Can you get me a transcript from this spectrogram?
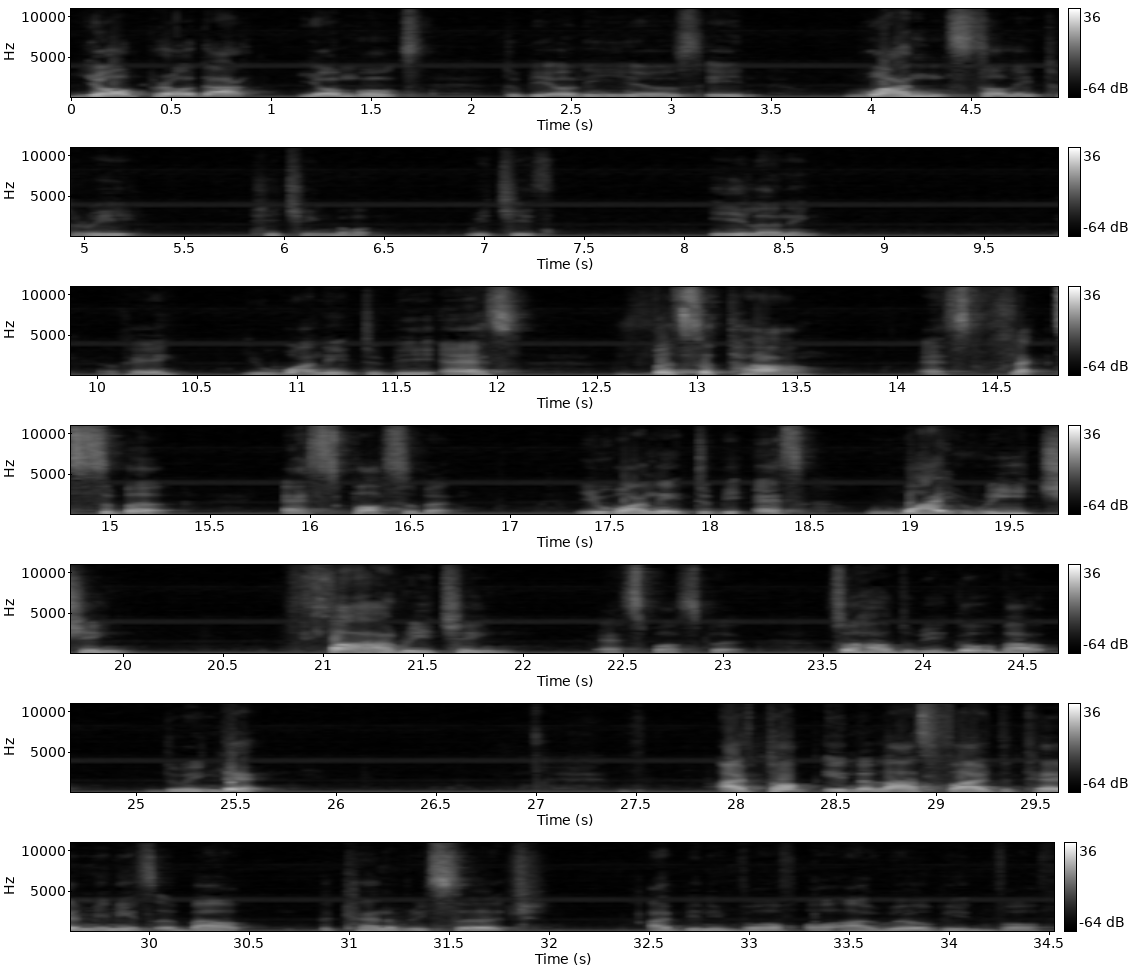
your product, your MOOCs, to be only used in one solitary teaching mode, which is e-learning. Okay? You want it to be as versatile, as flexible as possible. You want it to be as wide reaching, far reaching as possible. So, how do we go about doing that? I've talked in the last five to ten minutes about the kind of research I've been involved or I will be involved.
